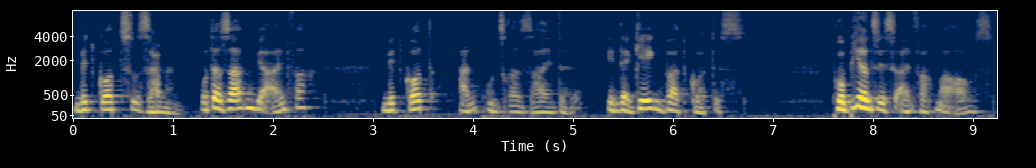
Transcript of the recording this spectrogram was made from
mit Gott zusammen. Oder sagen wir einfach, mit Gott an unserer Seite, in der Gegenwart Gottes. Probieren Sie es einfach mal aus.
